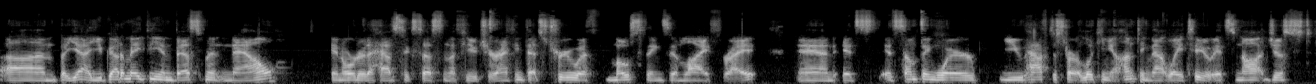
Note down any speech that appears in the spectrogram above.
Um, but yeah, you've got to make the investment now in order to have success in the future. I think that's true with most things in life, right? And it's it's something where you have to start looking at hunting that way too. It's not just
